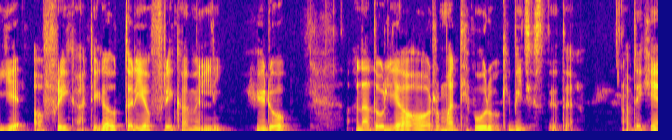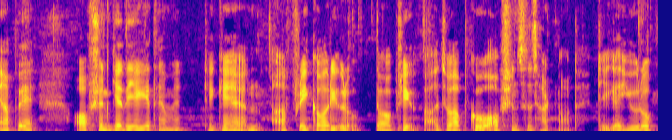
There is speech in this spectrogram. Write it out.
ये अफ्रीका, ठीक है? उत्तरी अफ्रीका मेनली यूरोप, अनातोलिया और मध्य पूर्व के बीच स्थित है। अब देखिए यहाँ पे ऑप्शन क्या दिए गए थे हमें? ठीक है, अफ्रीका और यूरोप। तो अफ्रीका, जो आपको ऑप्शन से छाटना होता है, ठीक है? यूरोप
